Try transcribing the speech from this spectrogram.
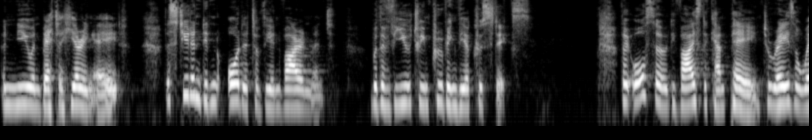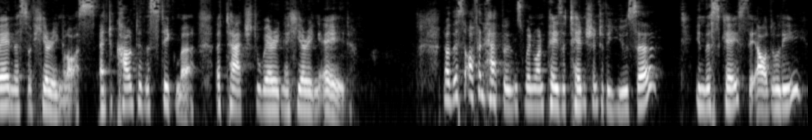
a new and better hearing aid, the student did an audit of the environment with a view to improving the acoustics. They also devised a campaign to raise awareness of hearing loss and to counter the stigma attached to wearing a hearing aid. Now, this often happens when one pays attention to the user, in this case, the elderly,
